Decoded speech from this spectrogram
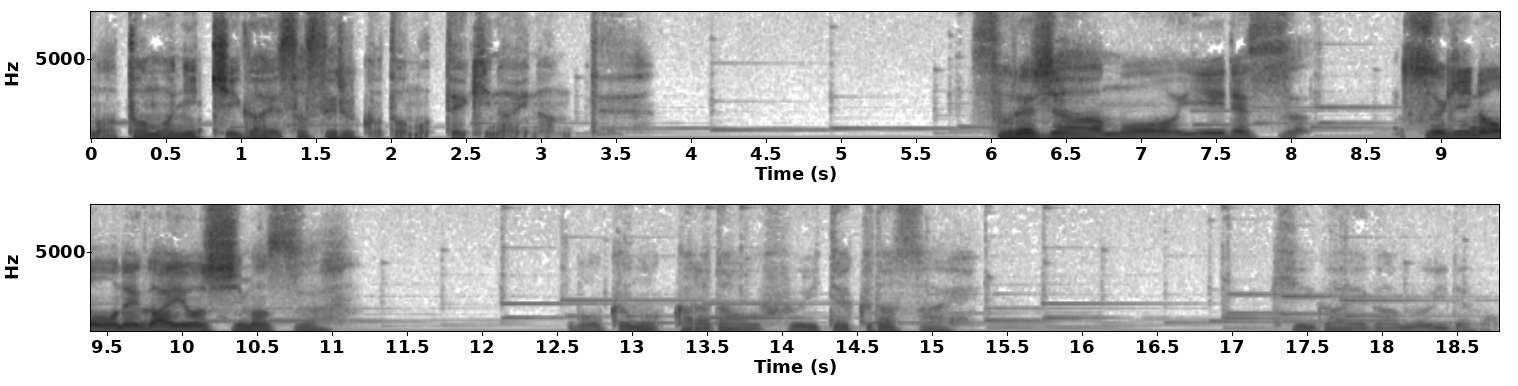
に。まともに着替えさせることもできないなんて。それじゃあもういいです。次のお願いをします。僕の体を拭いてください。着替えが無理でも、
